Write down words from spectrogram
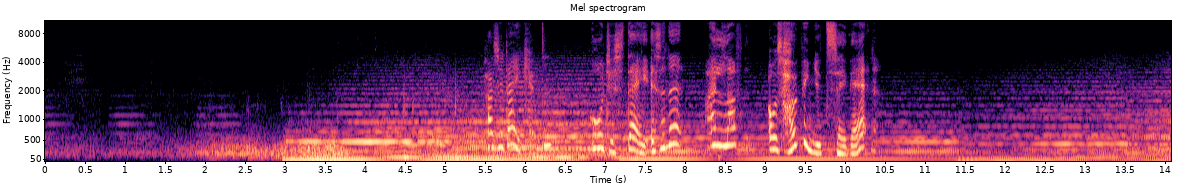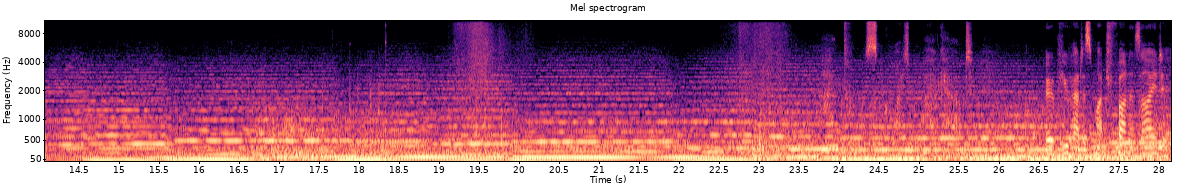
How's your day, Captain? Gorgeous day, isn't it? I love it. I was hoping you'd say that. That I did.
